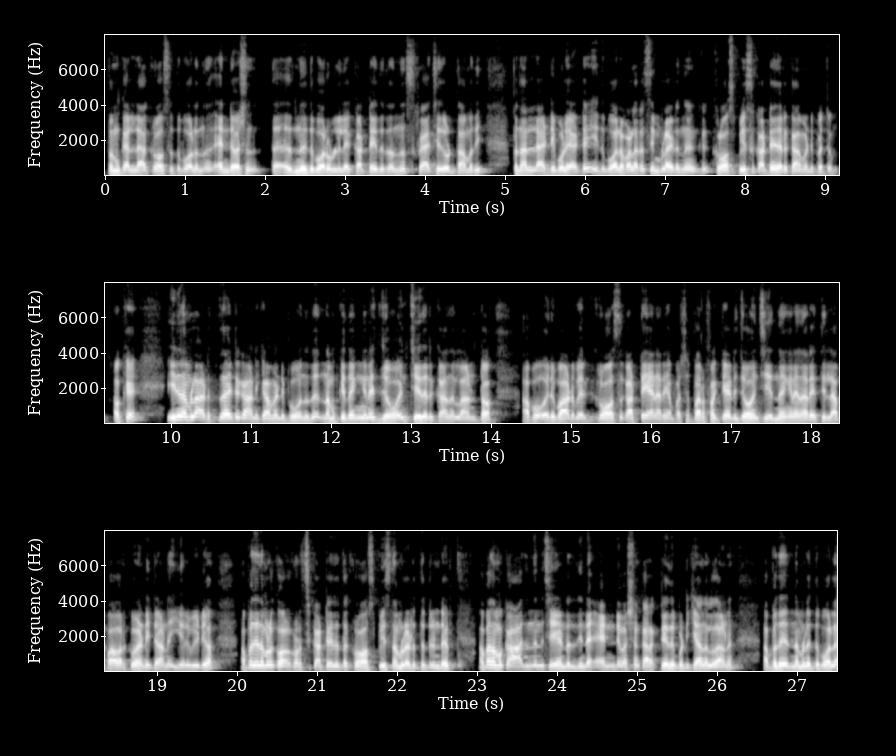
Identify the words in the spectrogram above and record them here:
അപ്പോൾ നമുക്ക് എല്ലാ ക്രോസ് ഇതുപോലെ ഒന്ന് എന്റെ വശം ഒന്ന് ഇതുപോലെ ഉള്ളിലേക്ക് കട്ട് ചെയ്തിട്ട് ഒന്ന് സ്ക്രാച്ച് ചെയ്ത് കൊടുത്താൽ മതി. അപ്പോൾ നല്ല അടിപൊളിയായിട്ട് ഇതുപോലെ വളരെ സിമ്പിളായിട്ട് നിങ്ങൾക്ക് ക്രോസ് പീസ് കട്ട് ചെയ്തെടുക്കാൻ വേണ്ടി പറ്റും. ഓക്കെ ഇനി നമ്മൾ അടുത്തതായിട്ട് കാണിക്കാൻ വേണ്ടി പോകുന്നത് നമുക്കിതെങ്ങനെ ജോയിൻ ചെയ്തെടുക്കുക എന്നുള്ളതാണ് കേട്ടോ അപ്പോൾ ഒരുപാട് പേർക്ക് ക്രോസ് കട്ട് ചെയ്യാൻ അറിയാം. പക്ഷേ പെർഫെക്റ്റ് ആയിട്ട് ജോയിൻ ചെയ്യുന്നത് എങ്ങനെയാണെന്ന് അറിയത്തില്ല. അപ്പോൾ അവർക്ക് വേണ്ടിയിട്ടാണ് ഈ ഒരു വീഡിയോ അപ്പോൾ ഇത് നമ്മൾ കുറച്ച് കട്ട് ചെയ്തിട്ട് ക്രോസ് പീസ് നമ്മൾ എടുത്തിട്ടുണ്ട്. അപ്പോൾ നമുക്ക് ആദ്യം തന്നെ ചെയ്യേണ്ടത് ഇതിന്റെ എൻഡ് വശം കറക്റ്റ് ചെയ്ത് പിടിക്കുക എന്നുള്ളതാണ്. അപ്പോൾ നമ്മൾ ഇതുപോലെ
